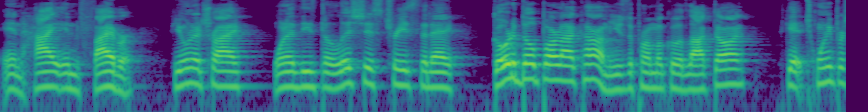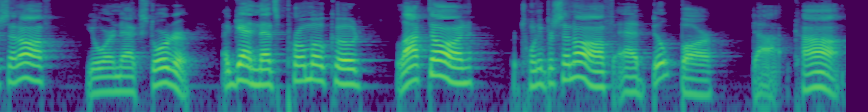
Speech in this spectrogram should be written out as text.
and high in fiber. If you want to try one of these delicious treats today, go to builtbar.com. Use the promo code locked on get 20% off your next order. Again, that's promo code locked on for 20% off at builtbar.com.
